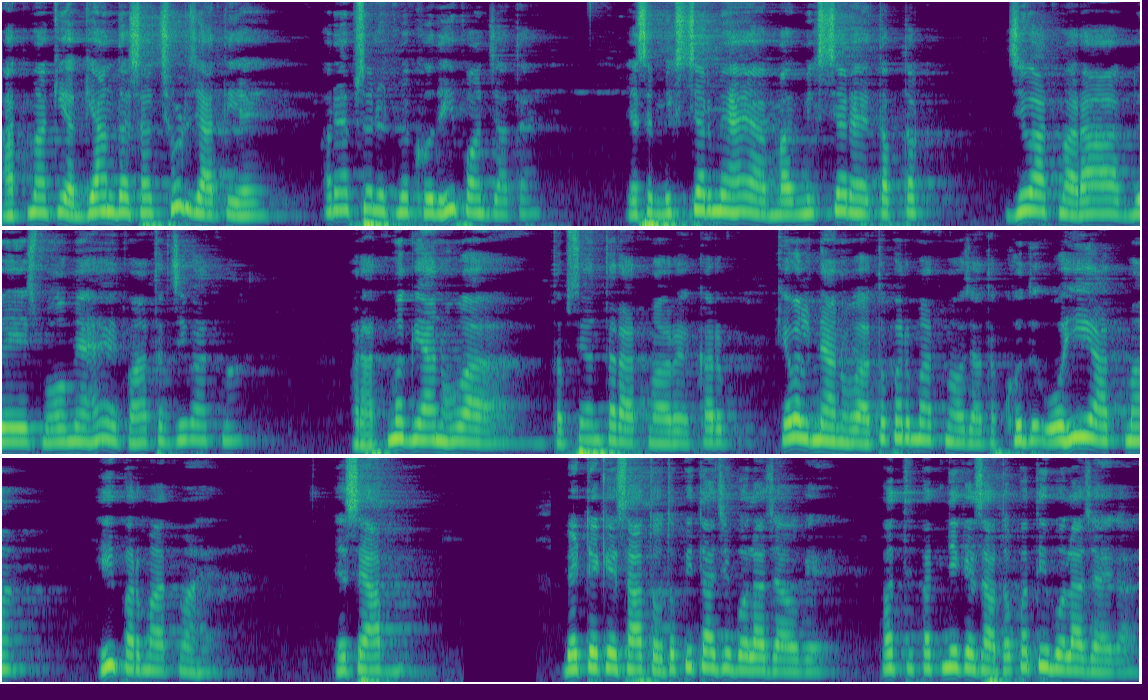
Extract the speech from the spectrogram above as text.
आत्मा की अज्ञान दशा छूट जाती है और एब्सोल्यूट में खुद ही पहुँच जाता है। जैसे मिक्सचर में है मिक्सचर है, तब तक जीवात्मा, राग, द्वेष, मोह में है, वहाँ तक जीवात्मा। और आत्मज्ञान हुआ, तब से अंतरात्मा और कर, केवल ज्ञान हुआ तो परमात्मा हो जाता। खुद वही आत्मा ही परमात्मा है। जैसे आप बेटे के साथ हो तो पिताजी बोला जाओगे, पति, पत्नी के साथ हो पति बोला जाएगा।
